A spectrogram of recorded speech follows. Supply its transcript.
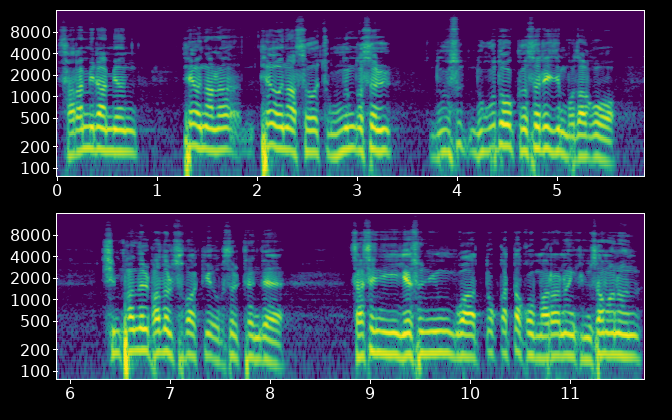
사람이라면 태어나, 태어나서 죽는 것을 누구도 거스르지 못하고 심판을 받을 수밖에 없을 텐데 자신이 예수님과 똑같다고 말하는 김사만은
